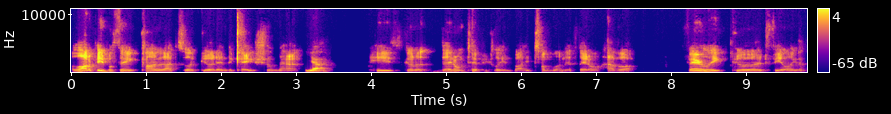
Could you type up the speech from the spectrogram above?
a lot of people think kind of that's a good indication that Yeah. he's gonna. They don't typically invite someone if they don't have a fairly good feeling that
